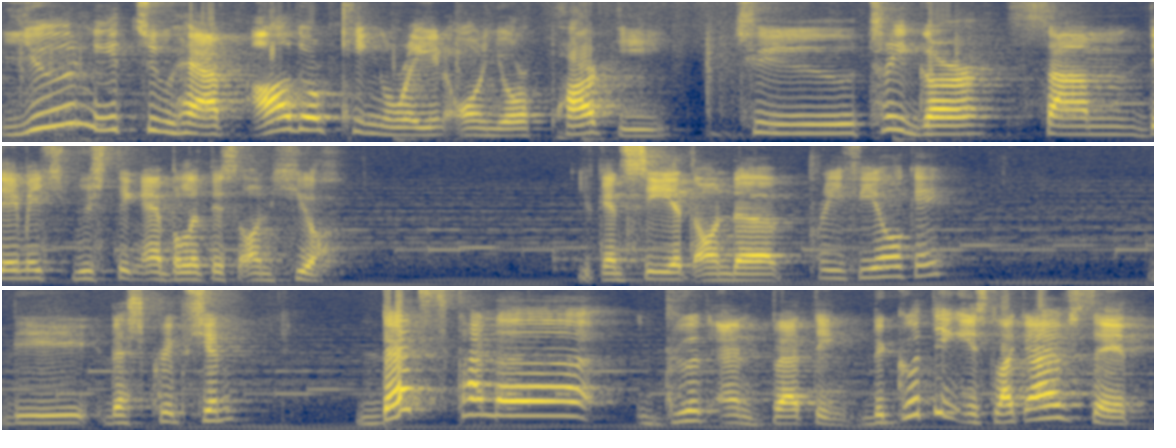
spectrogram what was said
you need to have Aldore King Rain on your party to trigger some damage boosting abilities on Hyoh. You can see it on the preview, okay? The description. That's kind of good and bad thing. The good thing is, like I have said,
